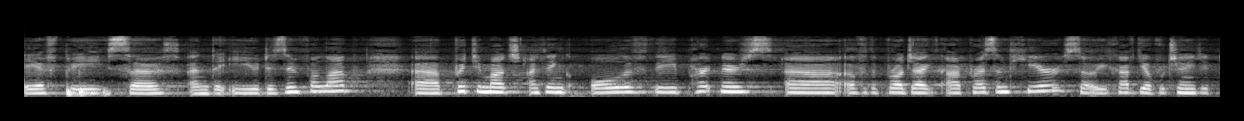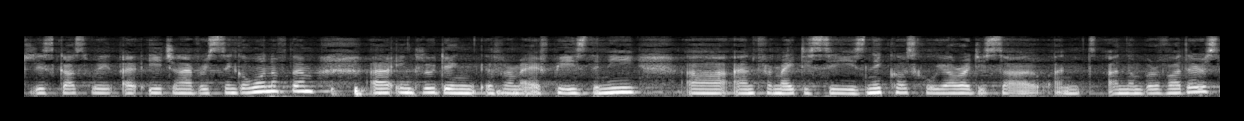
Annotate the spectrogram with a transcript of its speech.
AFP, CERTH, and the EU Disinfo Lab. Uh, pretty much, I think all of the partners uh, of the project are present here, so you have the opportunity to discuss with uh, each and every single one of them, uh, including from AFP is Denis, uh, and from ATC is Nikos, who we already saw, and a number of others.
